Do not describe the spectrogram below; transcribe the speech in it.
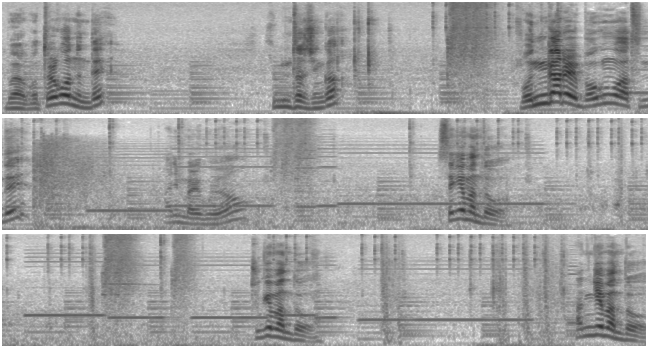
뭐야 뭐 떨궜는데? 기분 탓인가? 뭔가를 먹은 것 같은데? 아니 말고요 세 개만 더. 두 개만 더. 한 개만 더.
